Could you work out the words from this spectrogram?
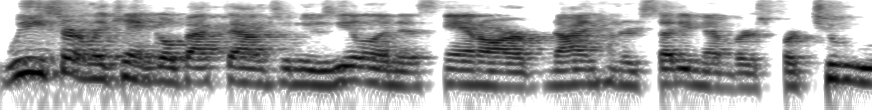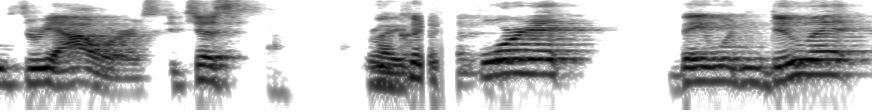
we certainly can't go back down to New Zealand and scan our 900 study members for two, three hours. It just, right. we couldn't afford it. They wouldn't do it.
